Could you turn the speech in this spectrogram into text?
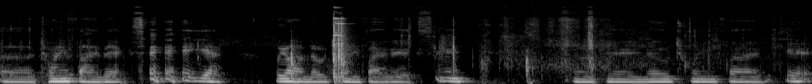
a 25x. yeah, we all know 25x. okay, no 25x.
